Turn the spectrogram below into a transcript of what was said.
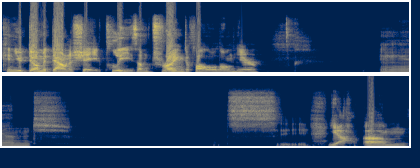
can you dumb it down a shade, please, I'm trying to follow along here. And let's see. Yeah. Um,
